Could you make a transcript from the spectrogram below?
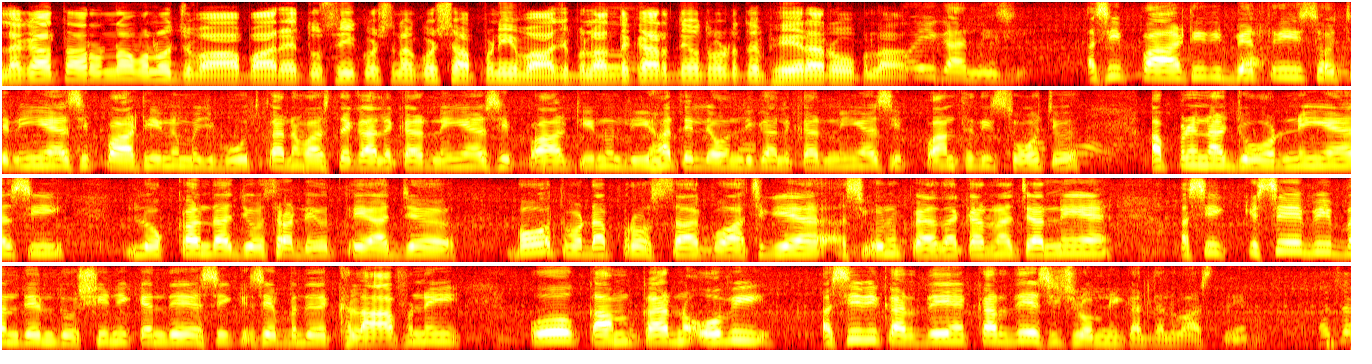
ਲਗਾਤਾਰ ਉਹਨਾਂ ਵੱਲੋਂ ਜਵਾਬ ਆ ਰਹੇ ਤੁਸੀਂ ਕੁਛ ਨਾ ਕੁਛ ਆਪਣੀ ਆਵਾਜ਼ ਬੁਲੰਦ ਕਰਦੇ ਹੋ ਤੁਹਾਡੇ ਤੇ ਫੇਰ ਆਰੋਪ ਲਾ ਕੋਈ ਗੱਲ ਨਹੀਂ ਜੀ। ਅਸੀਂ ਪਾਰਟੀ ਦੀ ਬਿਹਤਰੀ ਸੋਚਣੀ ਹੈ, ਅਸੀਂ ਪਾਰਟੀ ਨੂੰ ਮਜ਼ਬੂਤ ਕਰਨ ਵਾਸਤੇ ਗੱਲ ਕਰਨੀ ਹੈ, ਅਸੀਂ ਪਾਰਟੀ ਨੂੰ ਲੀਹਾਂ ਤੇ ਲਿਆਉਣ ਦੀ ਗੱਲ ਕਰਨੀ ਹੈ, ਅਸੀਂ ਪੰਥ ਦੀ ਸੋਚ ਆਪਣੇ ਨਾਲ ਜੋੜਨੀ ਹੈ, ਅਸੀਂ ਲੋਕਾਂ ਦਾ ਜੋ ਸਾਡੇ ਉੱਤੇ ਅੱਜ ਬਹੁਤ ਵੱਡਾ ਭਰੋਸਾ ਗਵਾਚ ਗਿਆ, ਅਸੀਂ ਉਹਨੂੰ ਪੈਦਾ ਕਰਨਾ ਚਾਹੁੰਦੇ ਹਾਂ। ਅਸੀਂ ਕਿਸੇ ਵੀ ਬੰਦੇ ਨੂੰ ਦੋਸ਼ੀ ਨਹੀਂ ਕਹਿੰਦੇ, ਅਸੀਂ ਕਿਸੇ ਬੰਦੇ ਦੇ ਖਿਲਾਫ ਨਹੀਂ। ਉਹ ਕੰਮ ਕਰਨ, ਉਹ ਵੀ ਅਸੀਂ ਵੀ ਕਰਦੇ ਹਾਂ, ਕਰਦੇ ਅਸੀਂ ਸ਼੍ਰੋਮਣੀ ਅਕਾਲੀ ਦਲ ਵਾਸਤੇ ਹਾਂ। ਅੱਛਾ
